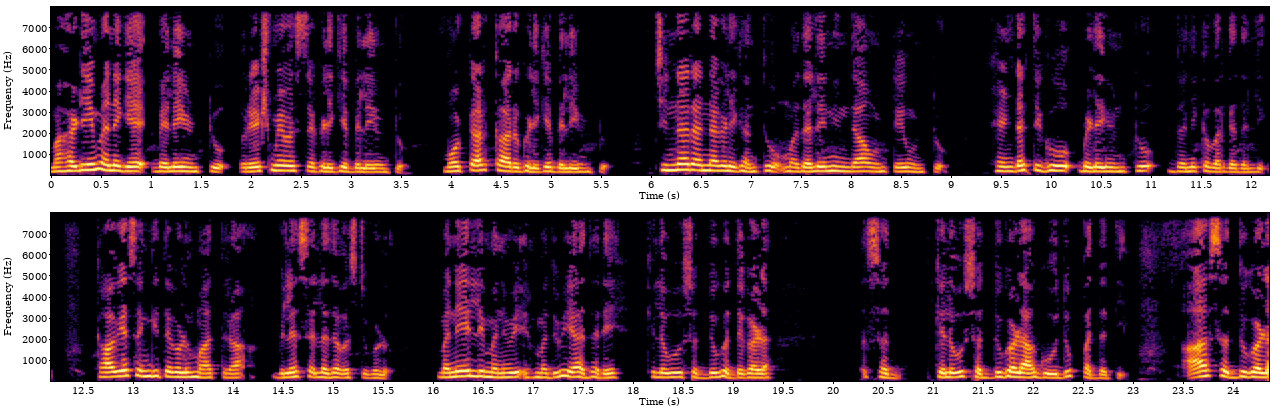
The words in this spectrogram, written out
ಮಹಡಿ ಮನೆಗೆ ಬೆಲೆಯುಂಟು, ರೇಷ್ಮೆ ವಸ್ತ್ರಗಳಿಗೆ ಬೆಲೆಯುಂಟು, ಮೋಟಾರ್ ಕಾರುಗಳಿಗೆ ಬೆಲೆಯುಂಟು. ಚಿನ್ನರನ್ನಗಳಿಗಂತೂ ಮೊದಲಿನಿಂದ ಉಂಟೇ ಉಂಟು. ಹೆಂಡತಿಗೂ ಬೆಳೆಯುಂಟು ಧನಿಕ ವರ್ಗದಲ್ಲಿ. ಕಾವ್ಯ ಸಂಗೀತಗಳು ಮಾತ್ರ ಬೆಲೆಸಲ್ಲದ ವಸ್ತುಗಳು. ಮನೆಯಲ್ಲಿ ಮನವಿ ಮದುವೆಯಾದರೆ ಕೆಲವು ಸದ್ದುಗದ್ದಗಳ ಸದ್ ಕೆಲವು ಸದ್ದುಗಳಾಗುವುದು ಪದ್ಧತಿ. ಆ ಸದ್ದುಗಳ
